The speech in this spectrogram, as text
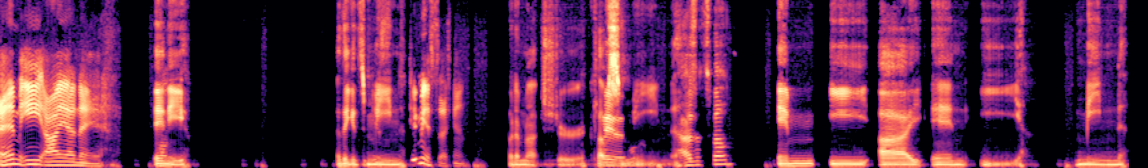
M E I N A. N E. I think it's mean, Give me a second. but I'm not sure. Klaus Wait, wait, Mean. how's it spelled? M E I N E. Mean.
